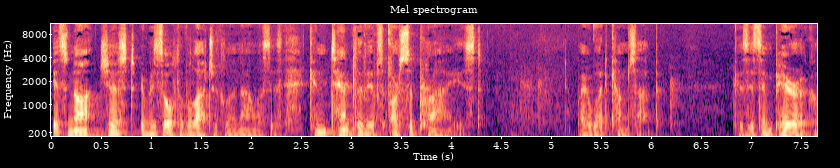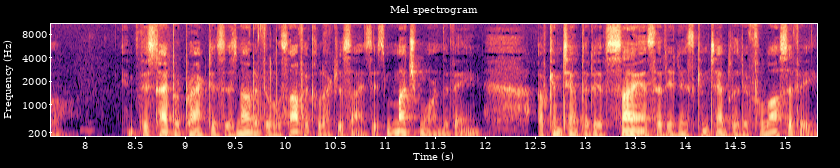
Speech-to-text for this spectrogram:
it's not just a result of logical analysis. Contemplatives are surprised by what comes up because it's empirical. This type of practice is not a philosophical exercise, it's much more in the vein of contemplative science than it is contemplative philosophy.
